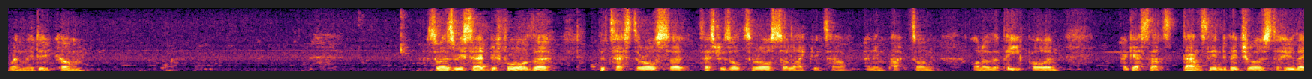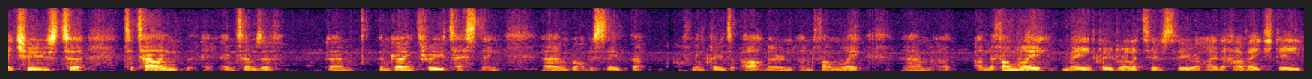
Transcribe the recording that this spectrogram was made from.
when they do come. So as we said before, the the test are also test results are also likely to have an impact on on other people, and I guess that's down to the individual as to who they choose to to tell in in terms of um, them going through testing. Um, but obviously that often includes a partner and, and family, um, and the family may include relatives who either have HD,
